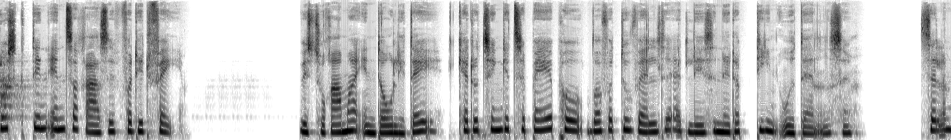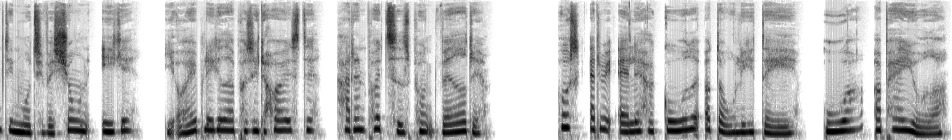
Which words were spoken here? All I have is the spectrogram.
Husk din interesse for dit fag. Hvis du rammer en dårlig dag, kan du tænke tilbage på, hvorfor du valgte at læse netop din uddannelse. Selvom din motivation ikke i øjeblikket er på sit højeste, har den på et tidspunkt været det. Husk, at vi alle har gode og dårlige dage, uger og perioder,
